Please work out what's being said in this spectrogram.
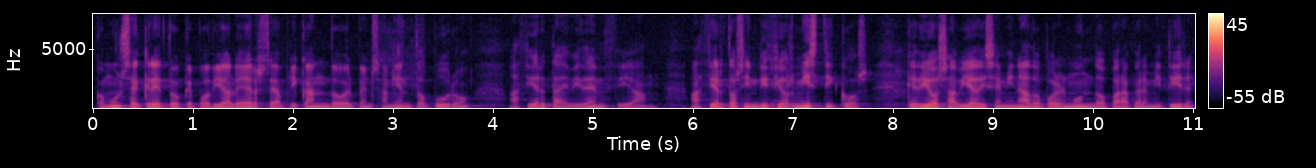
como un secreto que podía leerse aplicando el pensamiento puro a cierta evidencia, a ciertos indicios místicos que Dios había diseminado por el mundo para permitir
